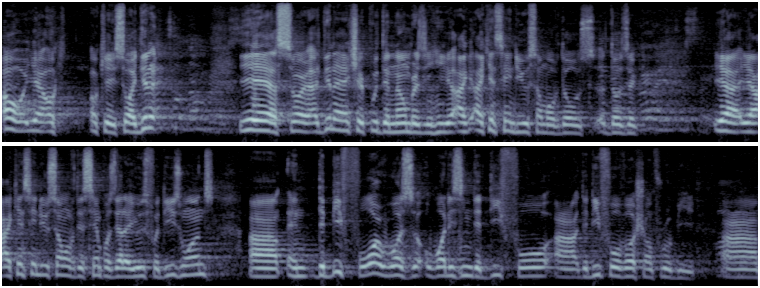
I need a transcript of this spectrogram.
oh, yeah, okay, okay so I didn't, yeah, sorry, I didn't actually put the numbers in here. I, I can send you some of those. those yeah, yeah, I can send you some of the samples that I use for these ones. Uh, and the before was what is in the default, uh, the default version of Ruby. Uh,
